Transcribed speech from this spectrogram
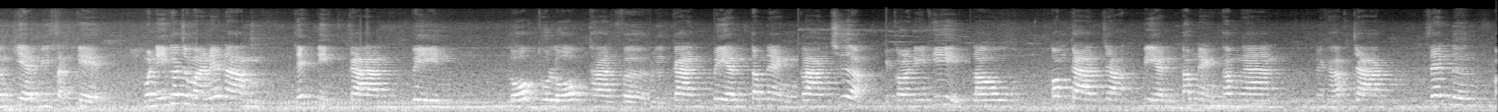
ลิมเกียรติมีสังเกต วันนี้ก็จะมาแนะนำเทคนิคการปีนโลบทูโลบทานเฟอร์หรือการเปลี่ยนตำแหน่งกลางเชือกในกรณีที่เราต้องการจะเปลี่ยนตำแหน่งทำงานนะครับ จากเส้นหนึ่งไป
